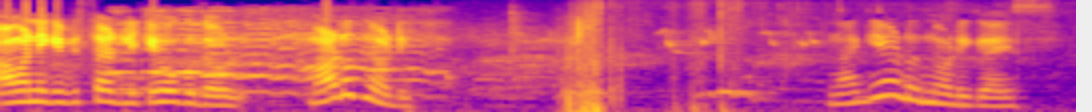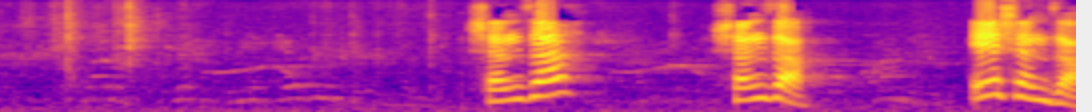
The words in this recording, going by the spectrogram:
ಅವನಿಗೆ ಬಿಸಾಡಲಿಕ್ಕೆ ಹೋಗುದು ಅವಳು. ಮಾಡುದು ನೋಡಿ. ನಗೆ ನೋಡಿ ಗೈಸ್ ಶಂಜಾ? ಶಂಜಾ? ಏ ಶಂಜಾ?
